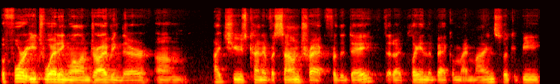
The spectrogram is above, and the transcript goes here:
before each wedding, while I'm driving there, um, I choose kind of a soundtrack for the day that I play in the back of my mind. So it could be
